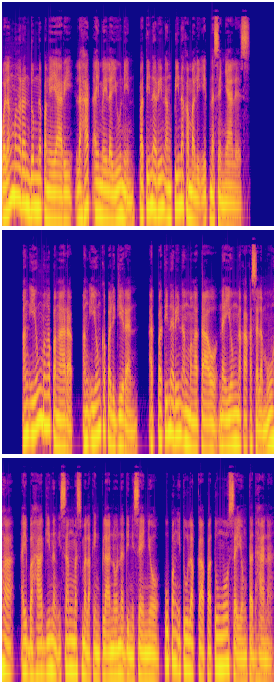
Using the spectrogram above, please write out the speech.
Walang mga random na pangyayari, lahat ay may layunin, pati na rin ang pinakamaliit na senyales. Ang iyong mga pangarap, ang iyong kapaligiran, at pati na rin ang mga tao na iyong nakakasalamuha ay bahagi ng isang mas malaking plano na dinisenyo upang itulak ka patungo sa iyong tadhana.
